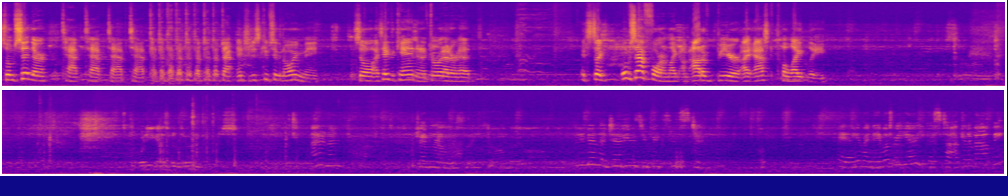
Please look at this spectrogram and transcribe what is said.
So I'm sitting there, tap, tap, tap, tap, tap, tap, tap, tap, tap, tap, tap, tap, tap, and she just keeps ignoring me. So I take the can and I throw it at her head. It's like, what was that for? I'm like, I'm out of beer. I asked politely. What have you guys been doing? I don't know. Driving around mostly. I didn't know that Jodi was your big sister. Hey, I hear my name over here. You guys talking about me?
